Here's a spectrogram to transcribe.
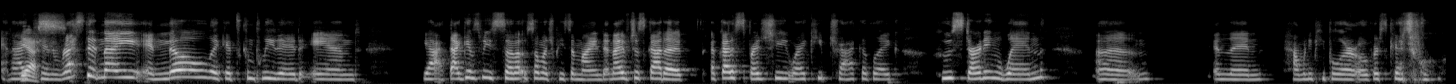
And I yes. can rest at night and know like it's completed and yeah, that gives me so so much peace of mind. And I've just got a I've got a spreadsheet where I keep track of like who's starting when um and then how many people are over schedule,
